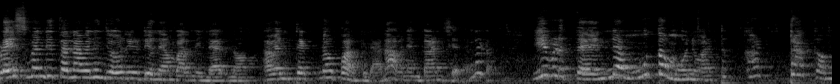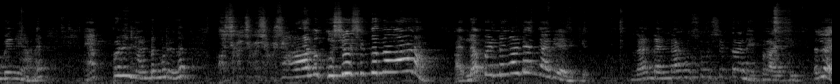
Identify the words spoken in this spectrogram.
പ്ലേസ്മെന്റിൽ തന്നെ അവനും ജോലി കിട്ടിയെന്ന് ഞാൻ പറഞ്ഞില്ലായിരുന്നോ? അവൻ ടെക്നോ പാർക്കിലാണ് അവൻ ഞാൻ കാണിച്ചു തരാം കേട്ടോ. ഇവിടുത്തെ എന്റെ മൂത്ത മോനുമായിട്ട് കട്ട കമ്പനിയാണ് എപ്പോഴും രണ്ടും കൂടി ഇരുന്ന് കുശോഷിക്കുന്നതാണോ അല്ല പെണ്ണുങ്ങളുടെയും കാര്യമായിരിക്കും. അല്ലാണ്ട് എന്നാ കുശൂഷിക്കാൻ ഈ പ്രായത്തിൽ? അല്ലേ?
